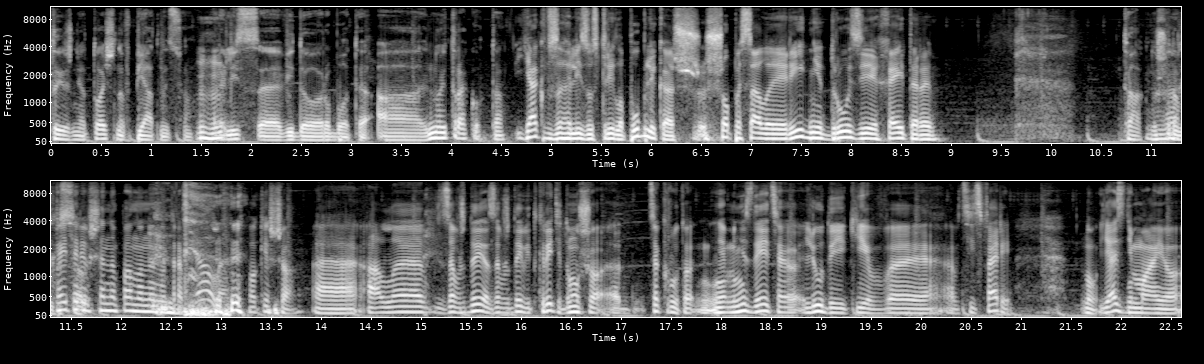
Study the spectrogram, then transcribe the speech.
тижня, точно в п'ятницю. Мгм. Реліз е, відеороботи. А ну і треку, так. Як взагалі зустріла публіка? Ш- Що писали рідні, друзі, хейтери? Так, ну що Ну, там хейтерів писав? ще напевно не натрапляли поки що. Е, але завжди завжди відкриті, тому що е, це круто. М- Мені здається, люди, які в, е, в цій сфері. Ну, я знімаю,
